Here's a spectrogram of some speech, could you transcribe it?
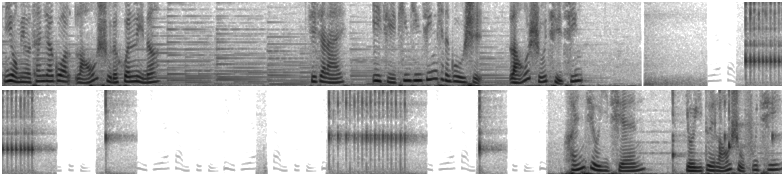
你有没有参加过老鼠的婚礼呢？接下来，一起听听今天的故事。老鼠娶亲。很久以前，有一对老鼠夫妻，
